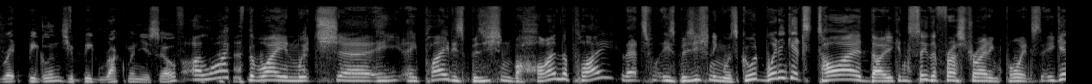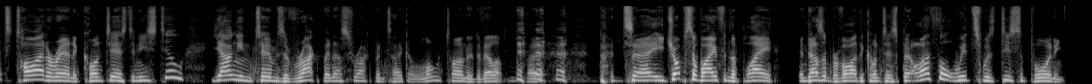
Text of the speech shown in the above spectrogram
Rhett Biglands, your big ruckman yourself? I like the way in which uh, he, he played his position behind the play. That's His positioning was good. When he gets tired, though, you can see the frustrating points. He gets tired around a contest, and he's still young in terms of ruckman. Us ruckman take a long time to develop. So. but uh, he drops away from the play and doesn't provide the contest. But I thought Witts was disappointing.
